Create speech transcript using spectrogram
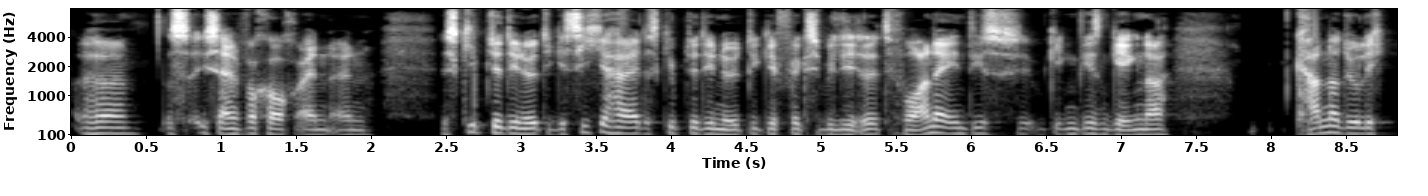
Äh, das ist einfach auch ein, ein es gibt ja die nötige Sicherheit, es gibt ja die nötige Flexibilität vorne in dies, gegen diesen Gegner kann natürlich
